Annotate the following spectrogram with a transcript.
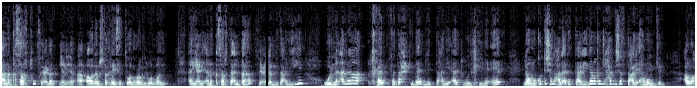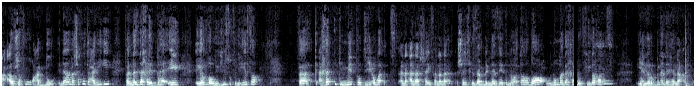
أنا كسرته فعلا. يعني آه، أنا مش فاكرة هي ست ولا راجل والله. آه، يعني أنا كسرت قلبها فعلا بتعليقي وان أنا خل... فتحت باب للتعليقات والخناقات لو ما كنتش أنا علقت التعليق ده ما كانش حد شاف تعليقها ممكن. أو أو شافوه وعدوه. إنما ما شافوا تعليقي فالناس دخلت بقى إيه يلا ويهيصوا في الهيصة. فأخدت كمية تضييع وقت. أنا أنا شايفة إن أنا شيلت ذنب الناس ديت إن وقتها ضاع وان هم دخلوا في لغط يعني ربنا نهانا عنه.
